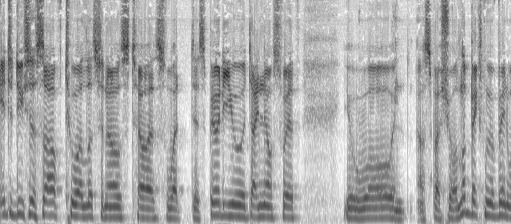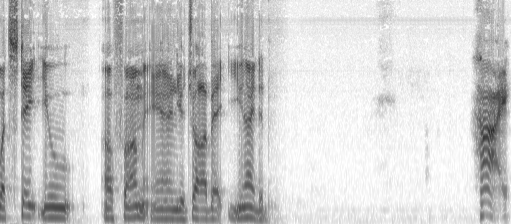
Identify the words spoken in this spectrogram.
introduce yourself to our listeners. Tell us what disability you were diagnosed with, your role in a Special Olympics movement, what state you are from, and your job at United. Hi,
